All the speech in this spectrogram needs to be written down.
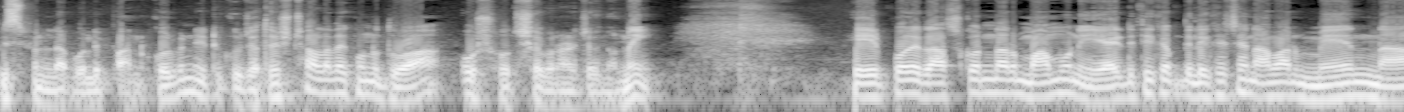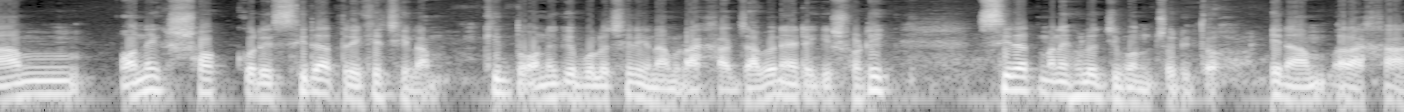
বিসমিল্লা বলে পান করবেন, এটুকু যথেষ্ট। আলাদা কোনো দোয়া ওষুধ সেবনের জন্য নেই। এরপরে রাজকন্যার মামুনি আইডি থেকে আপনি লিখেছেন, আমার মেয়ের নাম অনেক শখ করে সিরাত রেখেছিলাম, কিন্তু অনেকে বলেছেন এই নাম রাখা যাবে না। এটা কি সঠিক? সিরাত মানে হলো জীবন চরিত এ নাম রাখা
